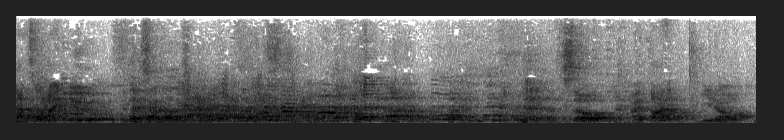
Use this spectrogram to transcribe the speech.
That's when I knew. so I thought, you know,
